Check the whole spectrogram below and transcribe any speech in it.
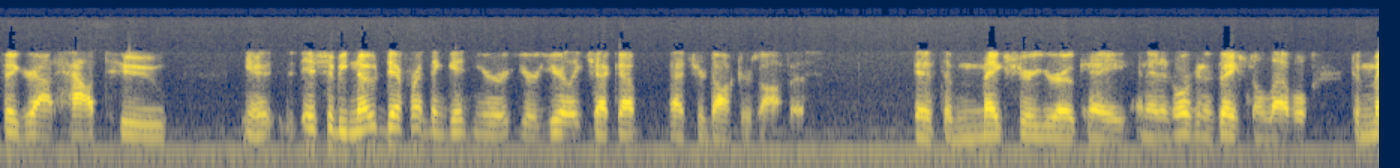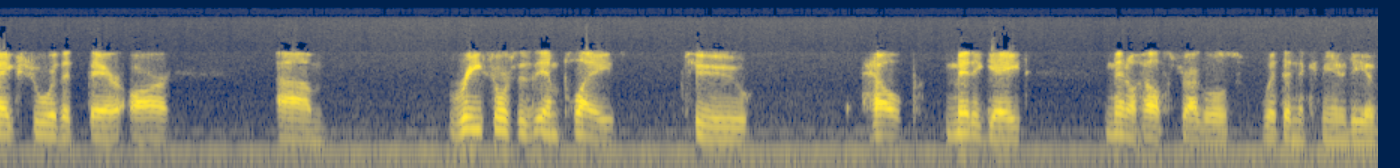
figure out how to, you know, it should be no different than getting your, your yearly checkup at your doctor's office, is to make sure you're okay. And at an organizational level, to make sure that there are um, resources in place to help mitigate mental health struggles within the community of,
